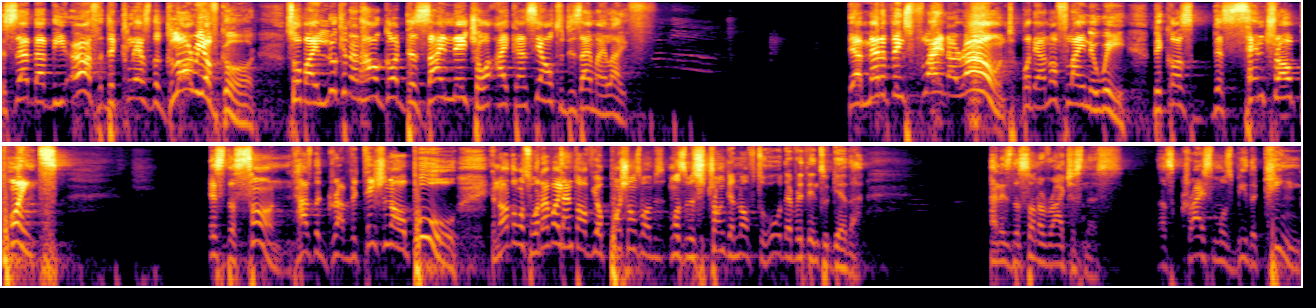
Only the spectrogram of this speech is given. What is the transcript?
it said that the earth declares the glory of God. So by looking at how God designed nature, I can see how to design my life. There are many things flying around, but they are not flying away because the central point is the sun. It has the gravitational pull. In other words, whatever center of your portions must, be strong enough to hold everything together. And it's the Son of righteousness. Thus, Christ must be the king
